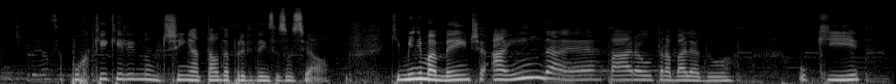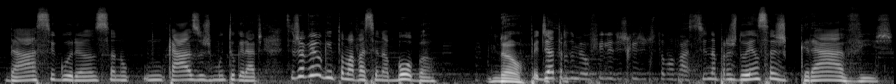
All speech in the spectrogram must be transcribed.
a gente pensa por que, que ele não tinha a tal da Previdência Social que minimamente ainda é para o trabalhador o que dá segurança no, em casos muito graves. Você já viu alguém tomar vacina boba? Não. O pediatra do meu filho diz que a gente toma vacina para as doenças graves.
